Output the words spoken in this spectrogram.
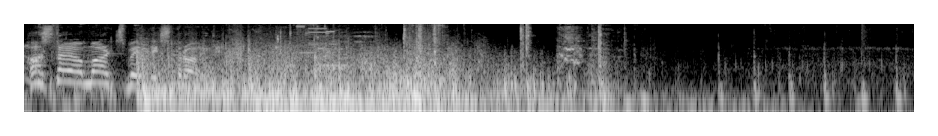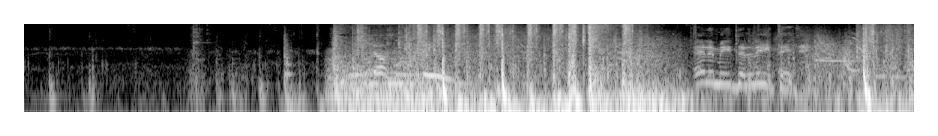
Hostile marksman destroyed. Lost B. Enemy deleted.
